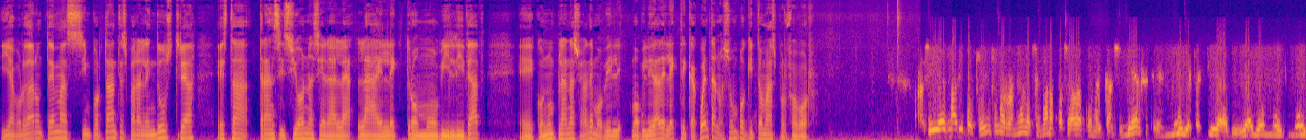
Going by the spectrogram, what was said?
y abordaron temas importantes para la industria, esta transición hacia la, la electromovilidad. Eh, con un plan nacional de movilidad eléctrica. Cuéntanos un poquito más, por favor. Así es, Mario, pues tuvimos una reunión la semana pasada con el canciller, eh, muy efectiva, diría yo, muy muy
